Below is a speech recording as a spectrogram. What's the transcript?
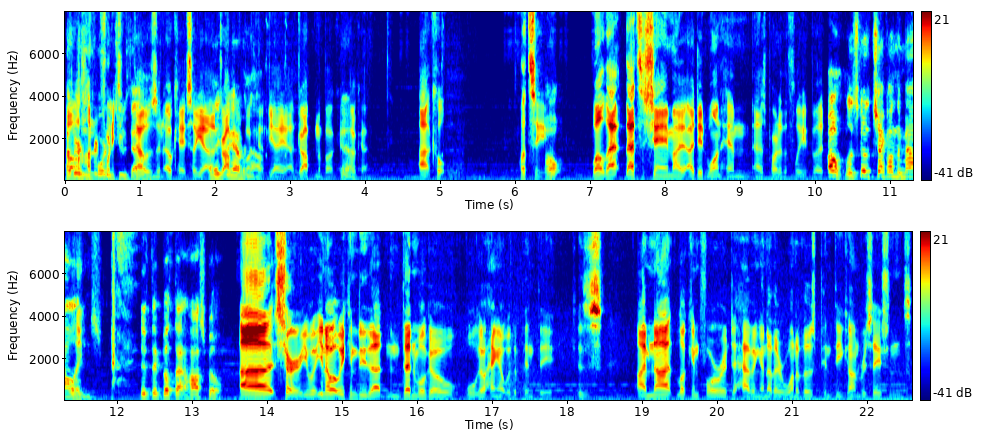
Oh, 142,000. 142,000. Okay, so yeah, drop in the bucket. enough. Yeah, yeah, drop in the bucket. Yeah. Okay. Uh, cool. Let's see. Oh, Well, that that's a shame. I, I did want him as part of the fleet, but oh, let's go check on the Mowlings. if they built that hospital. uh, sure. You, you know what? We can do that, and then we'll go we'll go hang out with the Pinthi because I'm not looking forward to having another one of those Pinthi conversations.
